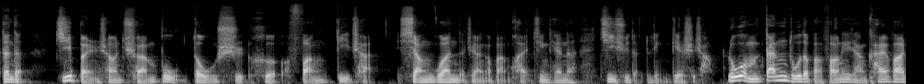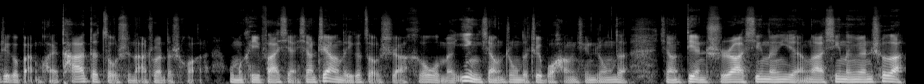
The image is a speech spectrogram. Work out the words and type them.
等等，基本上全部都是和房地产。相关的这样一个板块，今天呢继续的领跌市场。如果我们单独的把房地产开发这个板块它的走势拿出来的时候呢，我们可以发现，像这样的一个走势啊，和我们印象中的这波行情中的像电池啊、新能源啊、新能源车啊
